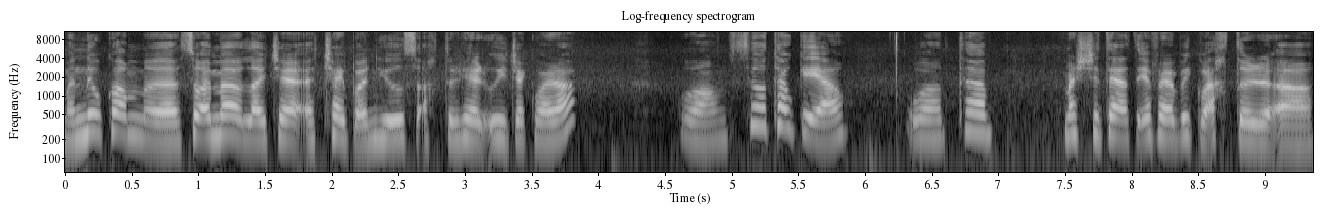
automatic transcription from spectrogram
Men nu kom så en mövla å kjøpe en hus efter här i Jackvara. Og så tok jeg, og det merker til at jeg får bygge etter uh,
